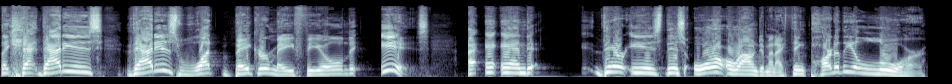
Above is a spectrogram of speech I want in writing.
Like that that is that is what Baker Mayfield is. Uh, and there is this aura around him and I think part of the allure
